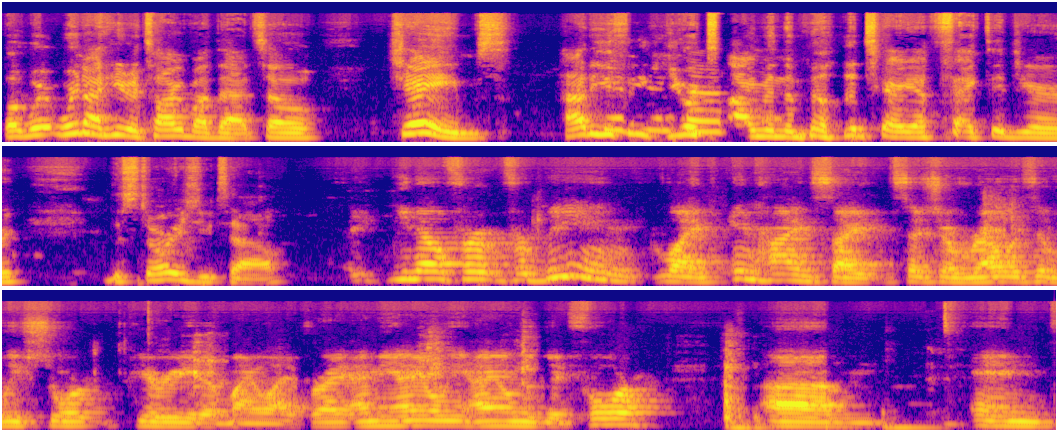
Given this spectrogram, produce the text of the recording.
But we're, we're not here to talk about that. So, James, how do you think your uh, time in the military affected your the stories you tell? you know for for being like in hindsight such a relatively short period of my life right i mean i only i only did four um and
